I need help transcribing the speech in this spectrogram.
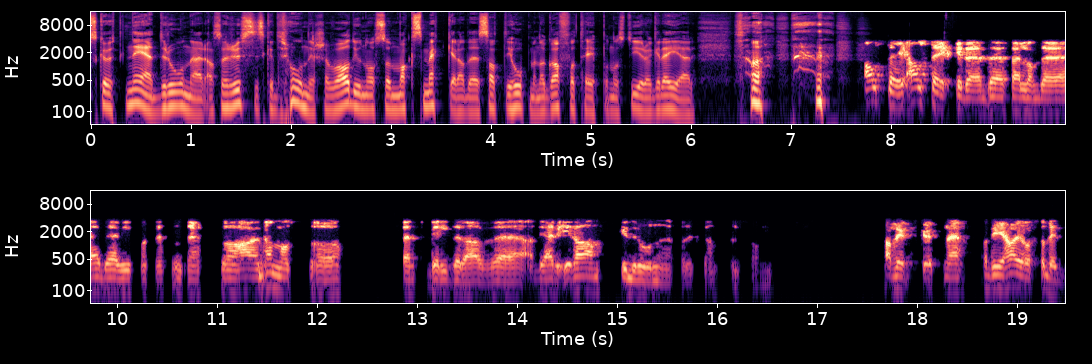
skjøt ned droner, altså russiske droner, så var det jo noe som Max Mekker hadde satt i hop med noe gaffateip og noe styr og greier. alt, er, alt, er, ikke det, det, selv om det er det vi får presentert. Så har de også sendt bilder av, eh, av de her iranske dronene, f.eks. som har blitt skutt ned. Og de har jo også blitt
